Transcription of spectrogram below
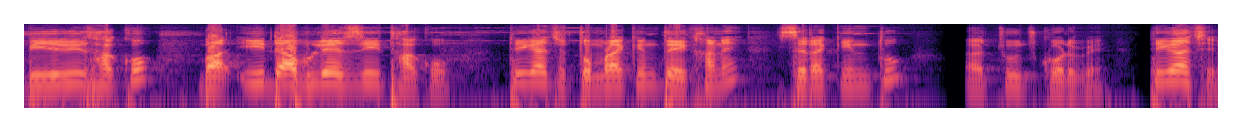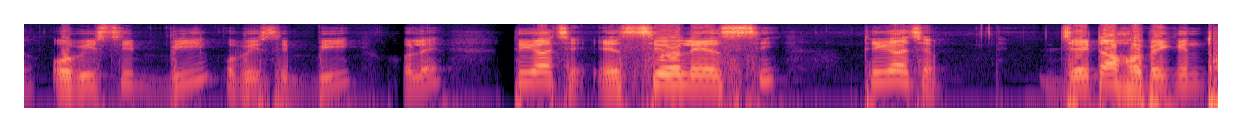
বি যদি থাকো বা ইডাব্লিউএস যদি থাকো, ঠিক আছে? তোমরা কিন্তু এখানে সেটা কিন্তু চুজ করবে, ঠিক আছে? ওবিসি বি ওবিসি বি হলে, ঠিক আছে? এসসি হলে এসসি ঠিক আছে? যেটা হবে কিন্তু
